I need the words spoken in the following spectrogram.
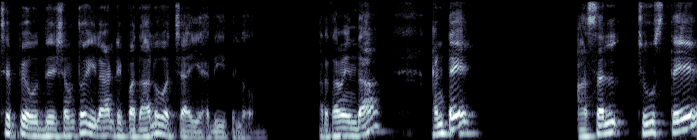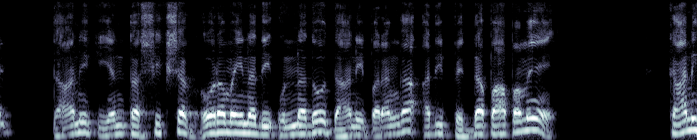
చెప్పే ఉద్దేశంతో ఇలాంటి పదాలు వచ్చాయి హదీఫ్లో అర్థమైందా? అంటే అసలు చూస్తే దానికి ఎంత శిక్ష ఘోరమైనది ఉన్నదో దాని పరంగా అది పెద్ద పాపమే. కాని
